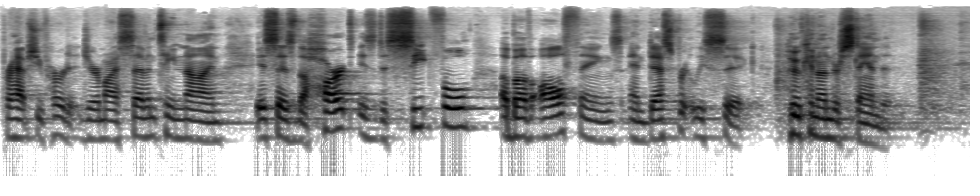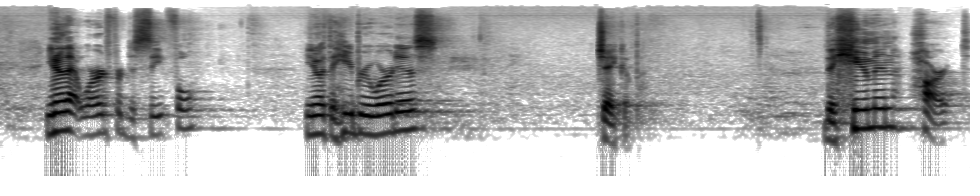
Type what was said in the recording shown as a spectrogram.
Perhaps you've heard it. Jeremiah 17 9. It says, The heart is deceitful above all things and desperately sick. Who can understand it? You know that word for deceitful? You know what the Hebrew word is? Jacob. The human heart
